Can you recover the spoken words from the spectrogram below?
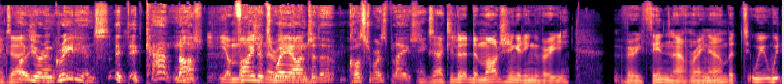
Exactly. of your ingredients, it, it can't not your find its way onto the customer's plate. Exactly. The, the margin getting very, very thin now, right now. But we we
